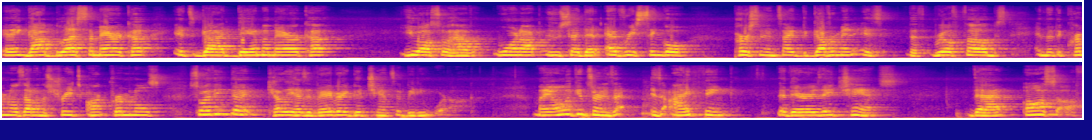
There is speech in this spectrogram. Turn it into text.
it ain't God bless America, it's God damn America." You also have Warnock, who said that every single person inside the government is the real thugs, and that the criminals out on the streets aren't criminals. So I think that Kelly has a very, very good chance of beating Warnock. My only concern is that is I think that there is a chance that Ossoff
